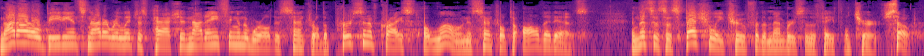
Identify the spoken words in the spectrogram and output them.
Not our obedience, not our religious passion, not anything in the world is central. The person of Christ alone is central to all that is. And this is especially true for the members of the faithful church. So,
